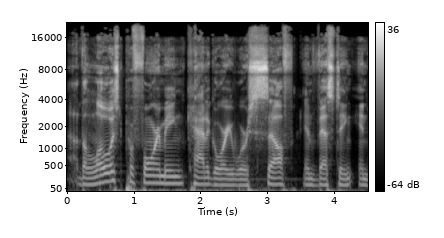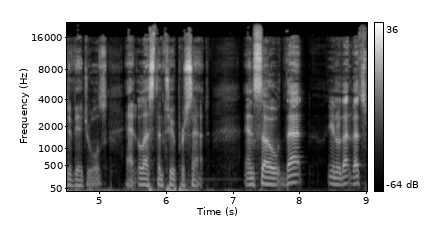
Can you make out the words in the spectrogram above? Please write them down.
Uh, the lowest performing category were self-investing individuals at less than 2%. And so that, you know, that that's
